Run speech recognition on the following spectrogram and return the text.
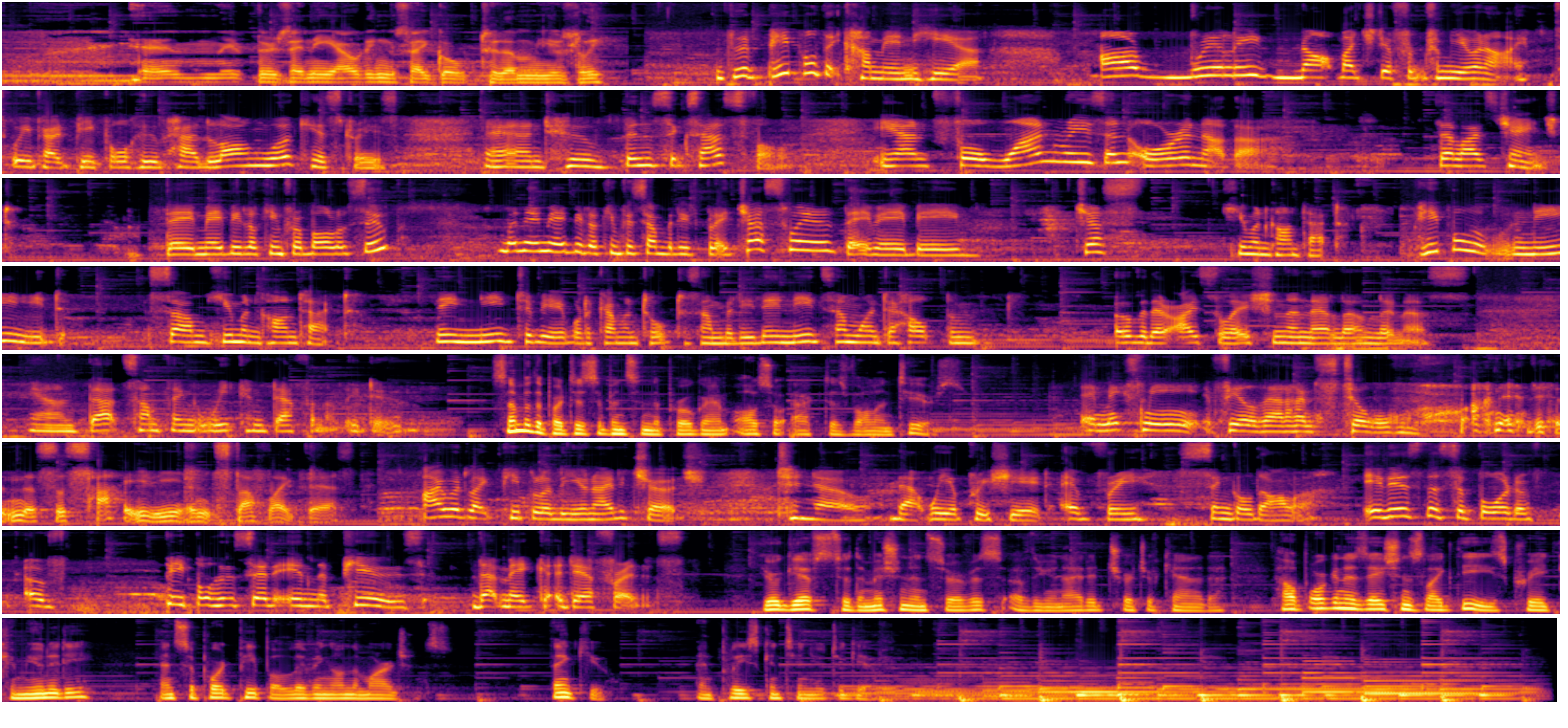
And if there's any outings, I go to them usually. The people that come in here are really not much different from you and I. We've had people who've had long work histories and who've been successful. And for one reason or another, their lives changed. They may be looking for a bowl of soup, but they may be looking for somebody to play chess with. They may be just human contact. People need some human contact. They need to be able to come and talk to somebody. They need someone to help them over their isolation and their loneliness. And that's something that we can definitely do. Some of the participants in the program also act as volunteers. It makes me feel that I'm still wanted in the society and stuff like this. I would like people of the United Church to know that we appreciate every single dollar. It is the support of, of people who sit in the pews that make a difference. Your gifts to the mission and service of the United Church of Canada help organizations like these create community and support people living on the margins. Thank you and please continue to give.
